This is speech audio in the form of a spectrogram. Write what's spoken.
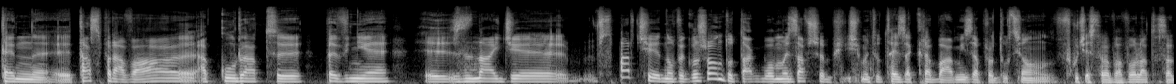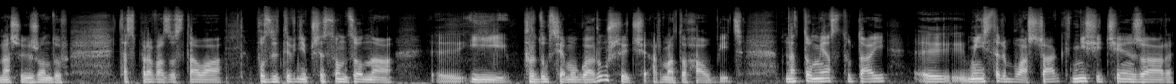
Ten, ta sprawa akurat pewnie znajdzie wsparcie nowego rządu, tak? Bo my zawsze byliśmy tutaj za krabami, za produkcją w Hucie Stalowa Wola, to za naszych rządów ta sprawa została pozytywnie przesądzona y, i produkcja mogła ruszyć armatochaubic. Natomiast tutaj y, minister Błaszczak niesie ciężar y,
